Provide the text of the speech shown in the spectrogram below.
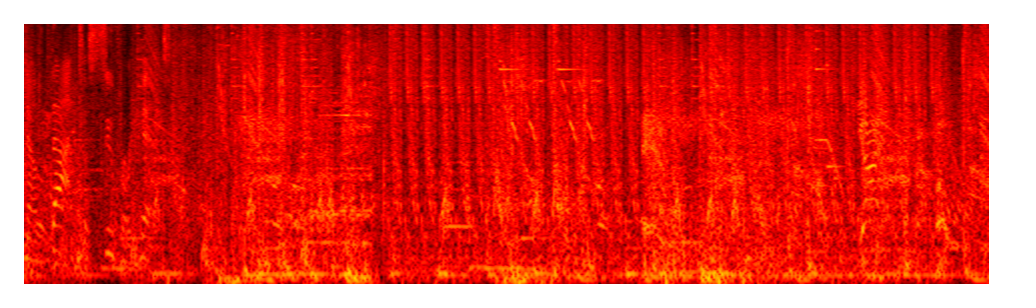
Now that's a super hit. Got it!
